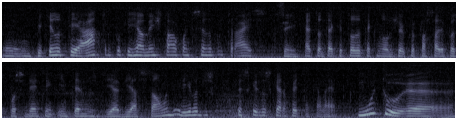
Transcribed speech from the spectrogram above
um, pequeno teatro porque realmente estava acontecendo por trás. Sim. É, tanto é que toda a tecnologia que foi passada depois para o Ocidente em, em, termos de aviação deriva das pesquisas que eram feitas naquela época. Muito é,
